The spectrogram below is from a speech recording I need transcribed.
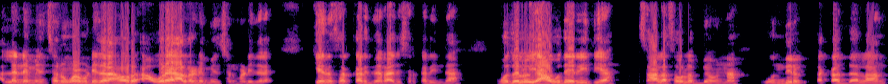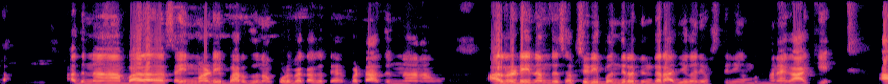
ಅಲ್ಲೇ ಮೆನ್ಷನ್ ಮಾಡ್ಬಿಟ್ಟಿದ್ದಾರೆ. ಅವ್ರು, ಅವರೇ ಆಲ್ರೆಡಿ ಮೆನ್ಷನ್ ಮಾಡಿದ್ದಾರೆ. ಕೇಂದ್ರ ಸರ್ಕಾರದಿಂದ, ರಾಜ್ಯ ಸರ್ಕಾರದಿಂದ ಮೊದಲು ಯಾವುದೇ ರೀತಿಯ ಸಾಲ ಸೌಲಭ್ಯವನ್ನ ಹೊಂದಿರತಕ್ಕದ್ದಲ್ಲ ಅಂತ. ಅದನ್ನ ಸೈನ್ ಮಾಡಿ ಬರೆದು ನಾವು ಕೊಡ್ಬೇಕಾಗುತ್ತೆ. ಬಟ್ ಅದನ್ನ ನಾವು ಆಲ್ರೆಡಿ ನಮ್ದು ಸಬ್ಸಿಡಿ ಬಂದಿರೋದ್ರಿಂದ ರಾಜೀವ್ ಗಾಂಧಿ ವಸತಿ ನಿಗಮದ ಮನೆಗೆ ಹಾಕಿ ಆ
